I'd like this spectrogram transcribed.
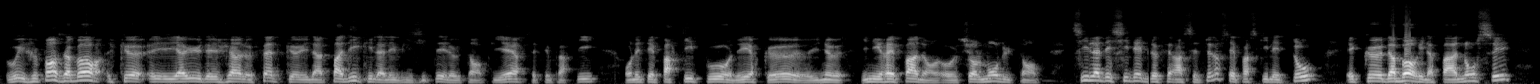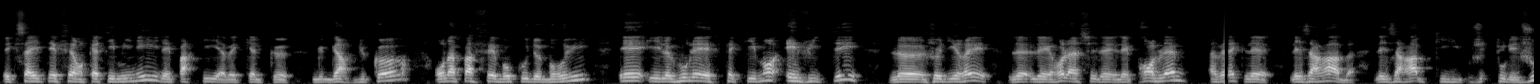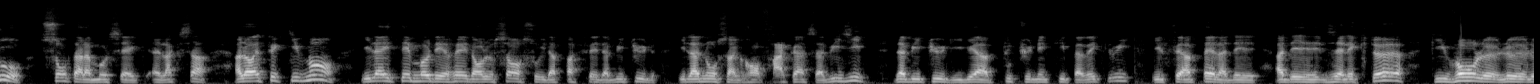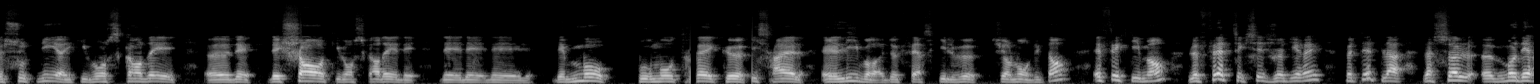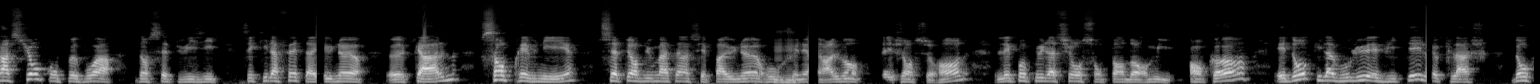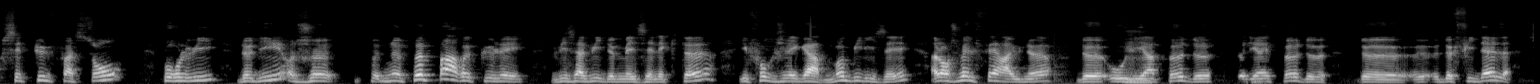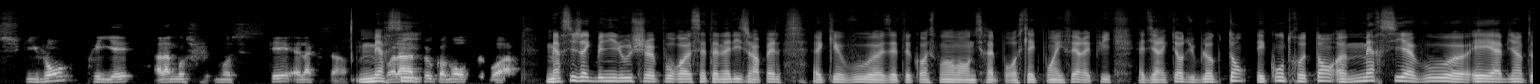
Oui, je pense d'abord qu'il y a eu déjà le fait qu'il n'a pas dit qu'il allait visiter le Templière, c'était parti on était parti pour dire qu'il euh, n'irait pas sur le mont du Temple. S'il a décidé de le faire à 7 heures, c'est parce qu'il est tôt et que d'abord il n'a pas annoncé et que ça a été fait en catimini. Il est parti avec quelques gardes du corps. On n'a pas fait beaucoup de bruit et il voulait effectivement éviter je dirais, les, problèmes avec les, les, Arabes, les Arabes qui tous les jours sont à la mosquée El-Aqsa. Alors effectivement, il a été modéré dans le sens où il n'a pas fait d'habitude. Il annonce un grand fracas sa visite. D'habitude, il y a toute une équipe avec lui. Il fait appel à des, à des électeurs qui vont le, le, soutenir et qui vont scander euh, des, des, chants, qui vont scander des, des, des, des mots pour montrer que Israël est libre de faire ce qu'il veut sur le monde du temps. Effectivement, le fait, c'est que c'est, je dirais, peut-être la, la seule euh, modération qu'on peut voir dans cette visite c'est qu'il a fait à une heure euh, calme, sans prévenir. 7 heures du matin, c'est pas une heure où mhm. généralement les gens se rendent. Les populations sont endormies encore, et donc il a voulu éviter le clash. Donc c'est une façon pour lui de dire je ne peux pas reculer vis-à-vis de mes électeurs. Il faut que je les garde mobilisés. Alors je vais le faire à une heure de où il y a mhm. peu de, je dirais peu de de, euh, de fidèles qui vont prier à la mosquée El Aqsa. Merci. Voilà un peu comment on peut voir. Merci Jacques Benilouche pour euh, cette analyse. Je rappelle euh, que vous êtes correspondant en Israël pour Slate.fr et puis directeur du blog Temps et Contre-temps. Merci à vous et à bientôt.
